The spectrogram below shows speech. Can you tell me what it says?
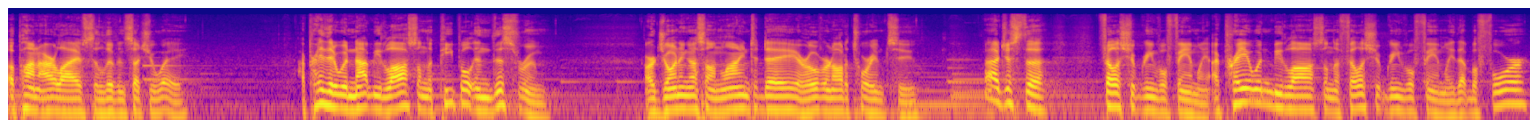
upon our lives to live in such a way. I pray that it would not be lost on the people in this room are joining us online today or over in Auditorium 2. Uh, just the Fellowship Greenville family. I pray it wouldn't be lost on the Fellowship Greenville family that before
